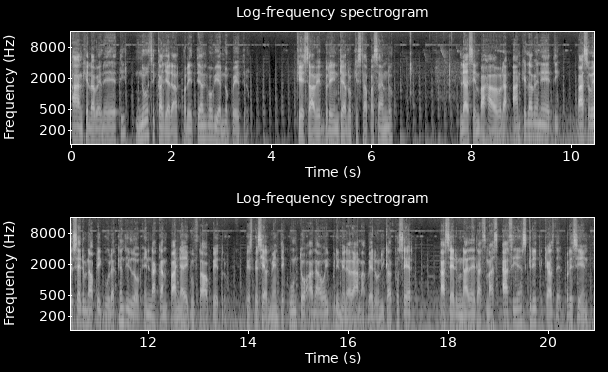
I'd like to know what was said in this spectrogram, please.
Ángela Benedetti no se callará frente al gobierno Petro. ¿Qué sabe frente a lo que está pasando? La embajadora Ángela Benedetti pasó de ser una figura que ayudó en la campaña de Gustavo Petro, especialmente junto a la hoy primera dama Verónica Alcocer, a ser una de las más ácidas críticas del presidente.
